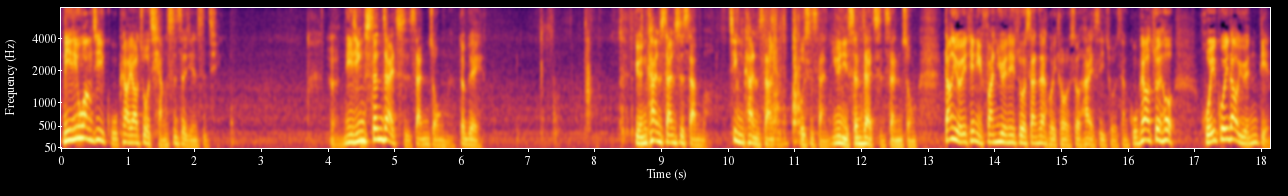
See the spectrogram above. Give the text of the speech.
你已经忘记股票要做强势这件事情。你已经身在此山中了，对不对？远看山是山嘛，近看山不是山，因为你身在此山中。当有一天你翻越那座山再回头的时候，它也是一座山。股票最后回归到原点。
